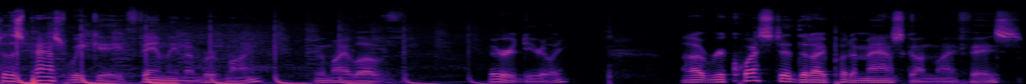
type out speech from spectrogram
So, this past week, a family member of mine, whom I love very dearly, uh, requested that I put a mask on my face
